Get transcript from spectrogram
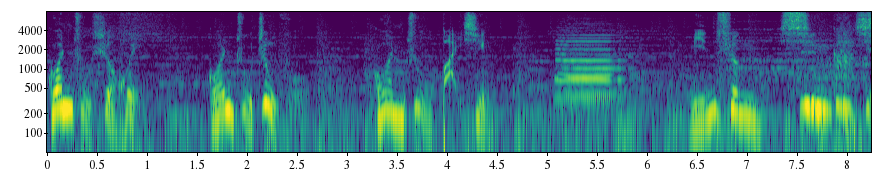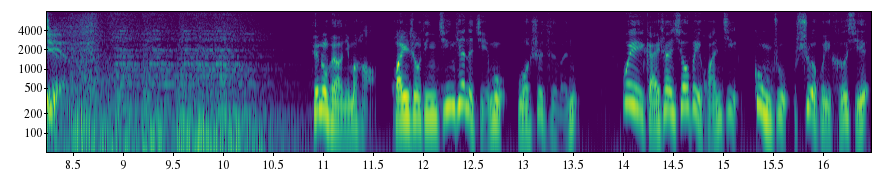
关注社会，关注政府，关注百姓，民生新干线。听众朋友，你们好，欢迎收听今天的节目，我是子文。为改善消费环境，共筑社会和谐，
